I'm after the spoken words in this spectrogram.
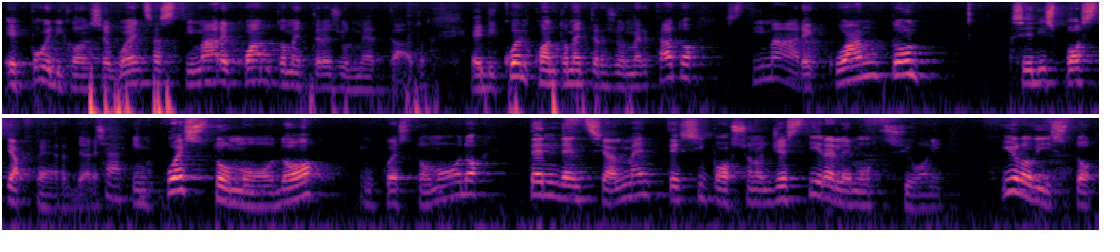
e poi di conseguenza stimare quanto mettere sul mercato e di quel quanto mettere sul mercato stimare quanto si è disposti a perdere. Certo. In questo modo, in questo modo tendenzialmente si possono gestire le emozioni. Io l'ho visto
